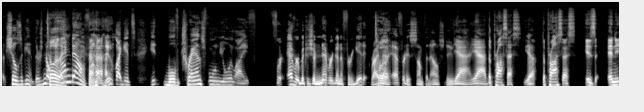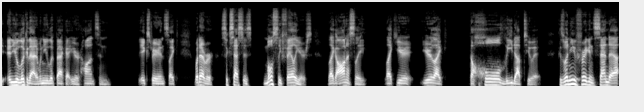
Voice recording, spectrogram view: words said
uh, chills again. There's no Totally. come down from it, dude. Like it's it will transform your life forever because you're never gonna forget it, right? Totally. That effort is something else, dude. yeah, yeah. The process, Yeah. the process is, and and you look at that when you look back at your hunts and experience, like whatever successes, mostly failures. Like honestly, like you're you're like the whole lead up to it. Because when you friggin' send a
